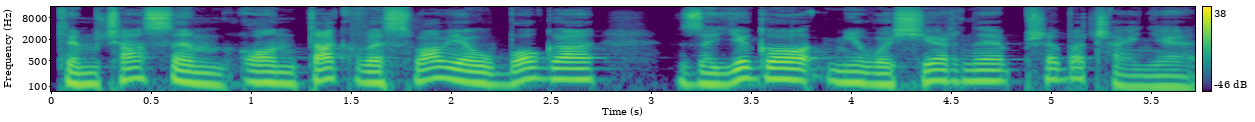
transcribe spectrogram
Tymczasem on tak wysławiał Boga za jego miłosierne przebaczenie.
